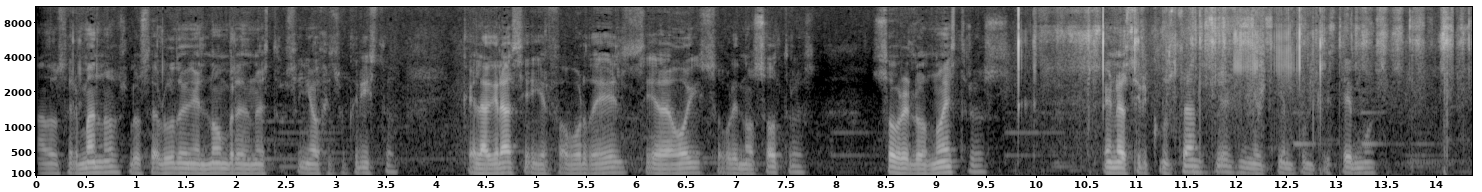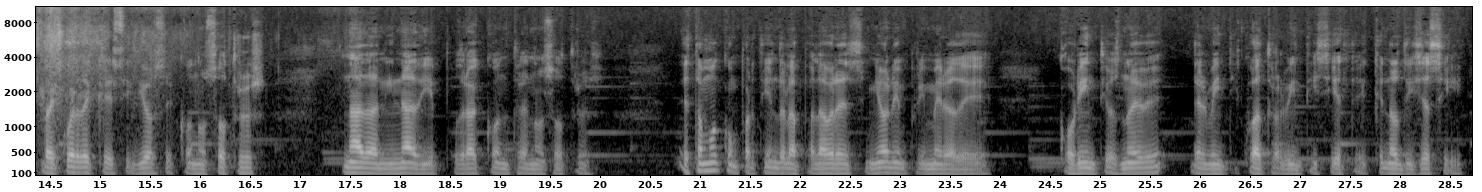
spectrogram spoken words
Amados hermanos, los saludo en el nombre de nuestro Señor Jesucristo. Que la gracia y el favor de Él sea hoy sobre nosotros, sobre los nuestros, en las circunstancias y en el tiempo en que estemos. Recuerde que si Dios es con nosotros, nada ni nadie podrá contra nosotros. Estamos compartiendo la palabra del Señor en primera de Corintios 9, del 24 al 27, que nos dice así.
